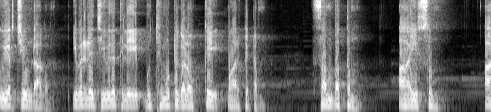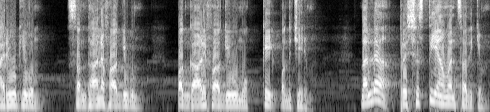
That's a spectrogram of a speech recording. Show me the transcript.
ഉയർച്ചയുണ്ടാകും. ഇവരുടെ ജീവിതത്തിലെ ബുദ്ധിമുട്ടുകളൊക്കെ മാറിക്കിട്ടും. സമ്പത്തും ആയുസ്സും ആരോഗ്യവും സന്താനഭാഗ്യവും പങ്കാളി ഭാഗ്യവും ഒക്കെ വന്നു ചേരും. നല്ല പ്രശസ്തിയാവാൻ സാധിക്കും.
